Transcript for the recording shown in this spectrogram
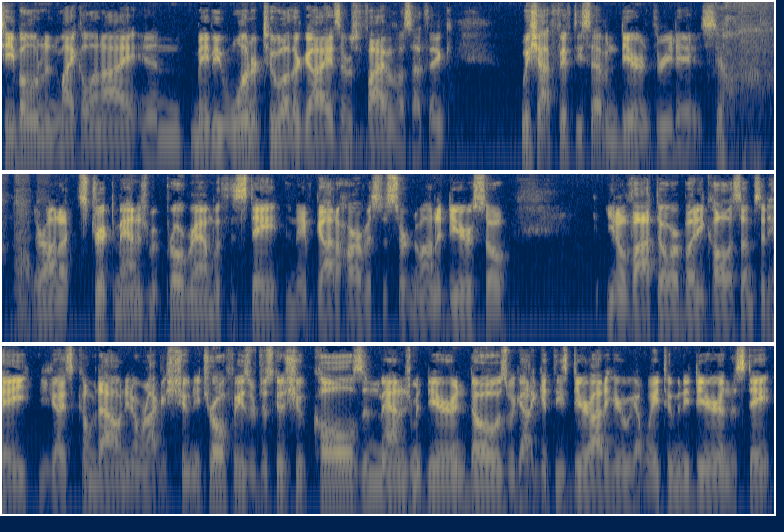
T-Bone and Michael and I and maybe one or two other guys. There was five of us, I think. We shot 57 deer in three days. They're on a strict management program with the state, and they've got to harvest a certain amount of deer. So, you know, Vato, our buddy, called us up and said, "Hey, you guys come down. You know, we're not going to shoot any trophies. We're just going to shoot culls and management deer and does. We got to get these deer out of here. We got way too many deer in the state.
